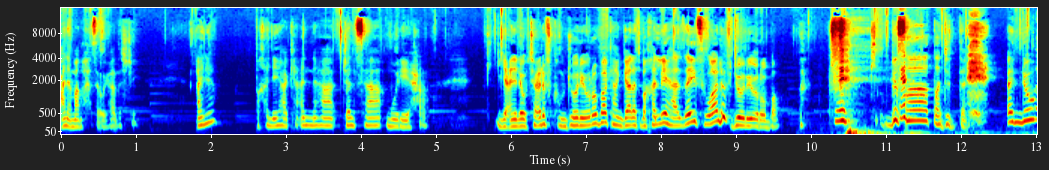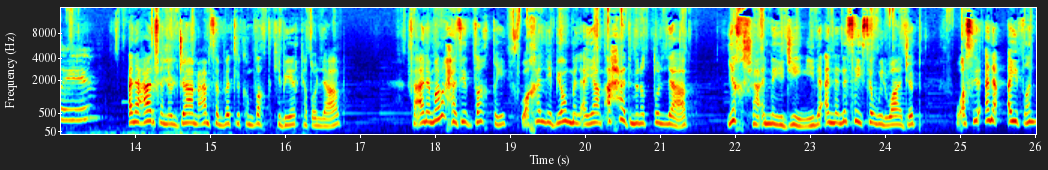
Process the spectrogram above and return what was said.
أنا ما راح أسوي هذا الشيء. أنا بخليها كأنها جلسة مريحة. يعني لو تعرفكم جوري اوروبا كان قالت بخليها زي سوالف جوري اوروبا ببساطه جدا. إنه طيب. أنا عارفة إنه الجامعة مسببت لكم ضغط كبير كطلاب فأنا ما راح أزيد ضغطي وأخلي بيوم من الأيام أحد من الطلاب يخشى أنه يجيني لأنه نسى يسوي الواجب وأصير أنا أيضا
